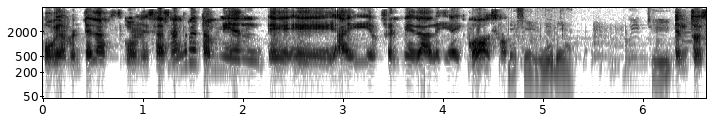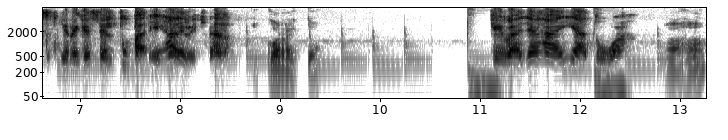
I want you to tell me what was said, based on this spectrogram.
obviamente las, con esa sangre también eh, eh, hay enfermedades y hay cosas. Pues seguro. Sí. Entonces tiene que ser tu pareja de verdad. Correcto. Que vayas ahí a tu Ajá.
